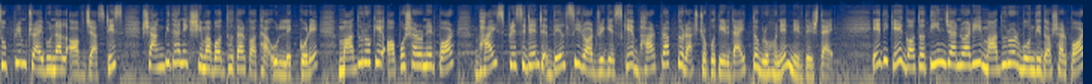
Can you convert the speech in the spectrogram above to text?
সুপ্রিম ট্রাইব্যুনাল অফ জাস্টিস সাংবিধানিক সীমাবদ্ধতার কথা উল্লেখ করে মাদুরোকে অপসারণের পর ভাইস প্রেসিডেন্ট দেলসি রড্রিগেসকে ভারপ্রাপ্ত রাষ্ট্রপতির দায়িত্ব গ্রহণের নির্দেশ দেয়। এদিকে গত তিন জানুয়ারি মাদুরোর বন্দিদশার পর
